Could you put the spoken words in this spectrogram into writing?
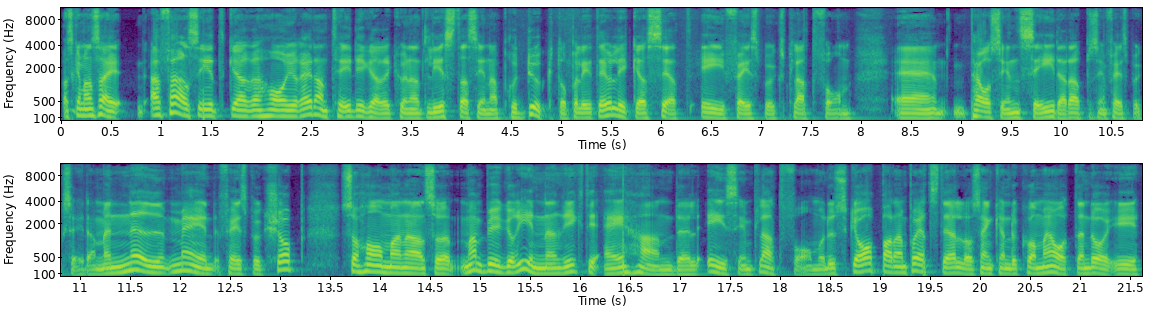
vad ska man säga, affärsidkare har ju redan tidigare kunnat lista sina produkter på lite olika sätt i Facebooks plattform eh, på sin sida, där på sin Facebook-sida. Men nu med Facebook Shop så har man alltså, man bygger in en riktig e-handel i sin plattform och du skapar den på ett ställe och sen kan du komma åt den då i,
